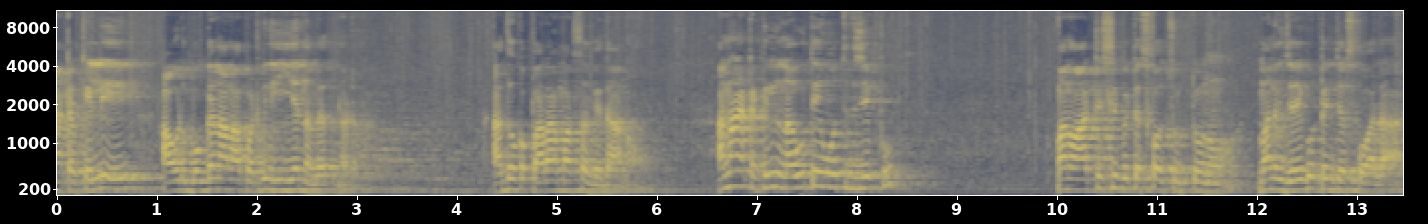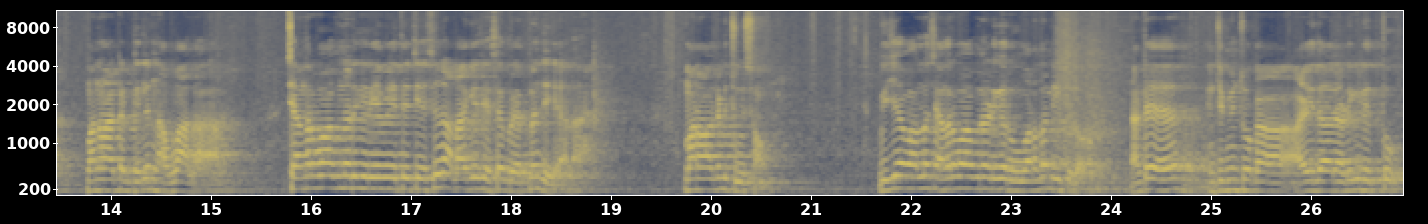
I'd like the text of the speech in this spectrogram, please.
అక్కడికి వెళ్ళి ఆవిడ బొగ్గను అలా పట్టుకుని ఈయన నవ్వేస్తున్నాడు. అదొక పరామర్శ విధానం. అన్న అక్కడికి వెళ్ళి నవ్వుతే ఏమవుతుంది చెప్పు? మనం ఆర్టిస్టులు పెట్టేసుకోవాలి చుట్టూను. మనకి జయకొట్టించేసుకోవాలా మనం అక్కడికి వెళ్ళి నవ్వాలా? చంద్రబాబు నాయుడు గారు ఏవైతే చేసారో అలాగే చేసే ప్రయత్నం చేయాలా? మనం ఆల్రెడీ చూసాం. విజయవాడలో చంద్రబాబు నాయుడు గారు వరద నీటిలో అంటే ఇంచుమించు ఒక ఐదు ఆరు అడుగులు ఎత్తు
